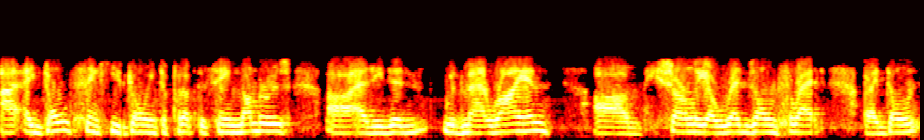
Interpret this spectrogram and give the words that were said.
I, I don't think he's going to put up the same numbers uh, as he did with Matt Ryan. Um, he's certainly a red zone threat, but I don't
